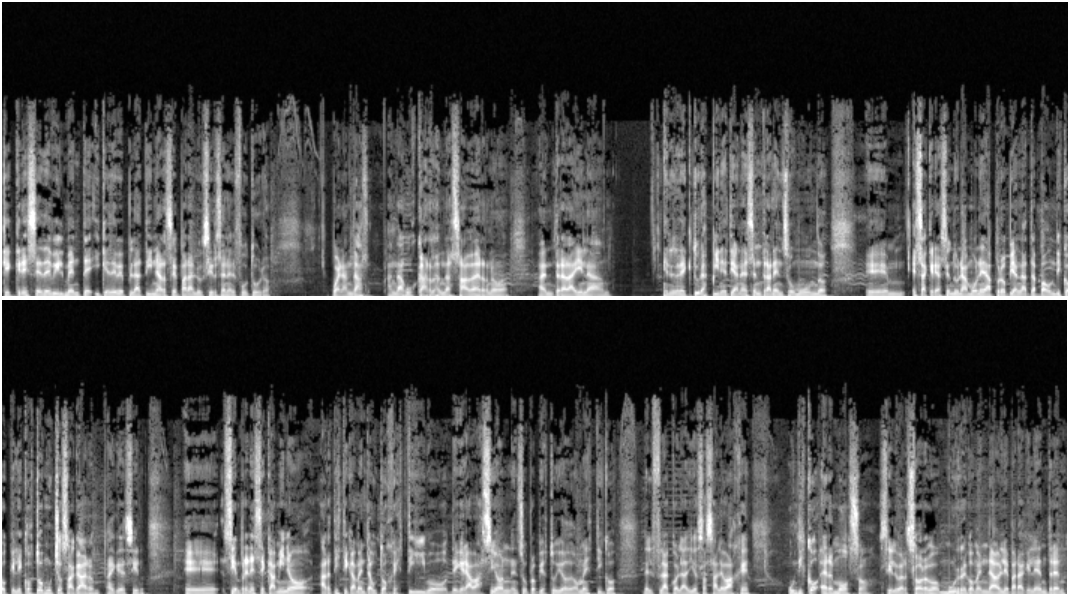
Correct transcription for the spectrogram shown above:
que crece débilmente y que debe platinarse para lucirse en el futuro. Bueno, andás, andás a buscarla, andás a ver, ¿no? A entrar ahí en la, en la lectura spinetiana, es entrar en su mundo. Eh, esa creación de una moneda propia en la tapa de un disco que le costó mucho sacar, hay que decir. Eh, siempre en ese camino artísticamente autogestivo, de grabación en su propio estudio doméstico, del flaco La Diosa Salvaje. Un disco hermoso, Silver Sorgo, muy recomendable para que le entren,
